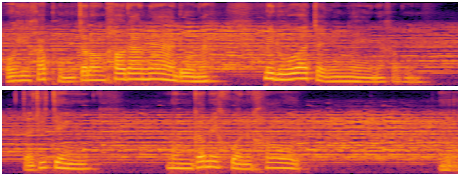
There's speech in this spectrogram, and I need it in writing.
โอเคครับผมจะลองเข้าด้านหน้าดูนะ ไม่รู้ว่าจะยังไงนะครับผม แต่ที่จริงมันก็ไม่ควรเข้าเออ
